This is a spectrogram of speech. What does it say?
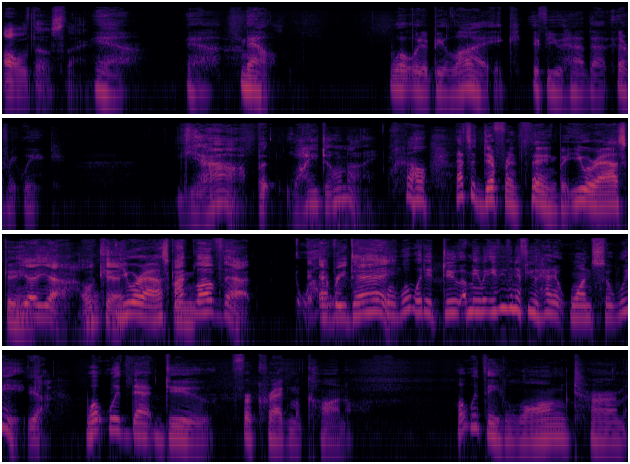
all of those things. Yeah. Yeah. Now, what would it be like if you had that every week? Yeah, but why don't I? Well, that's a different thing, but you were asking. Yeah, yeah, okay. You were asking- I'd love that every day. Well, what would it do? I mean, even if you had it once a week, Yeah. what would that do for Craig McConnell? What would the long term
